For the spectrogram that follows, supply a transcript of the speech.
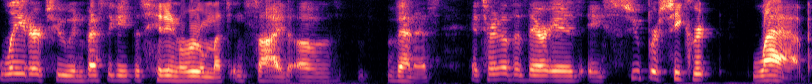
later to investigate this hidden room that's inside of Venice. It turns out that there is a super secret lab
